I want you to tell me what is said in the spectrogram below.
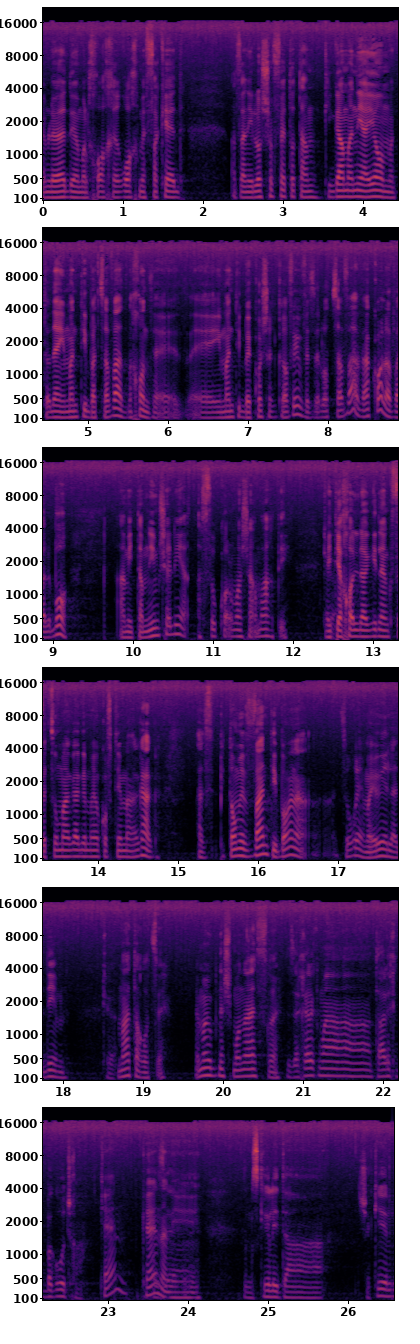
הם לא ידעו, הם הלכו אחרי רוח מפקד. אז אני לא שופט אותם, כי גם אני היום, אתה יודע, אימנתי בצבא, אז נכון, זה, זה, אימנתי בכושר קרבי וזה לא צבא והכל, אבל בוא, המתאמנים שלי עשו כל מה שאמרתי. כן. הייתי יכול להגיד להם, קפצו מהגג, הם היו קופצים מהגג. אז פתאום הבנתי, בואנה, צורי, הם היו ילדים, כן. מה אתה רוצה? הם היו בני 18. זה חלק מהתהליך התבגרות שלך. כן, כן, אני... זה מזכיר לי את השקיל,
